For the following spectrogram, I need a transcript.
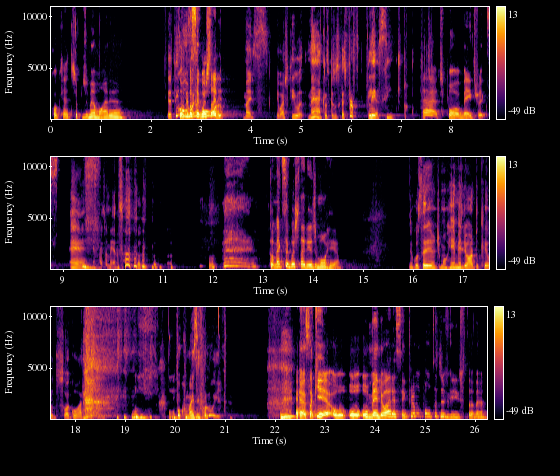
Qualquer tipo de memória. Eu tenho Como você boa, gostaria? Mas eu acho que, né, aquelas pessoas que fazem, lê assim. É, tipo Matrix. É, é mais ou menos. Como é que você gostaria de morrer? Eu gostaria de morrer melhor do que eu sou agora. um pouco mais evoluída. É, só que o, o, o, melhor é sempre um ponto de vista, né?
